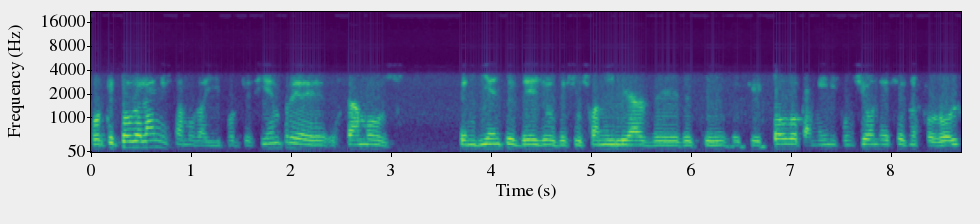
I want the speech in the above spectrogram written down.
porque todo el año estamos ahí, porque siempre estamos pendientes de ellos, de sus familias, de, de, que, de que todo camine y funcione, ese es nuestro rol.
